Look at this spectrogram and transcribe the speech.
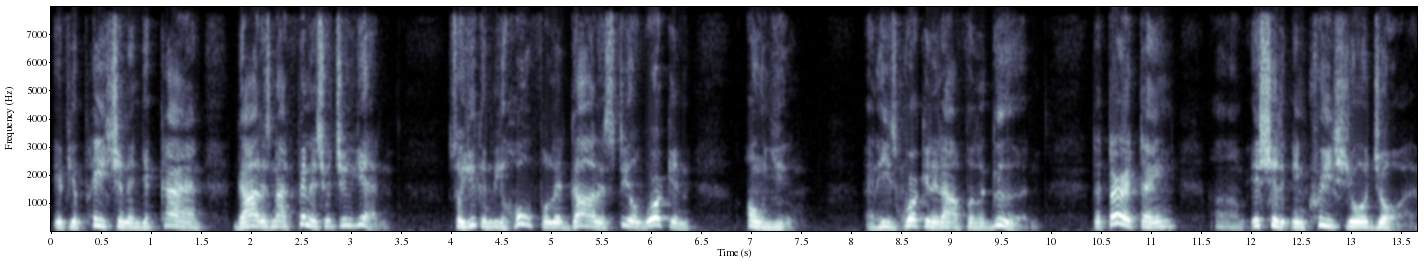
If you're patient and you're kind, God is not finished with you yet. So you can be hopeful that God is still working on you and He's working it out for the good. The third thing, um, it should increase your joy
